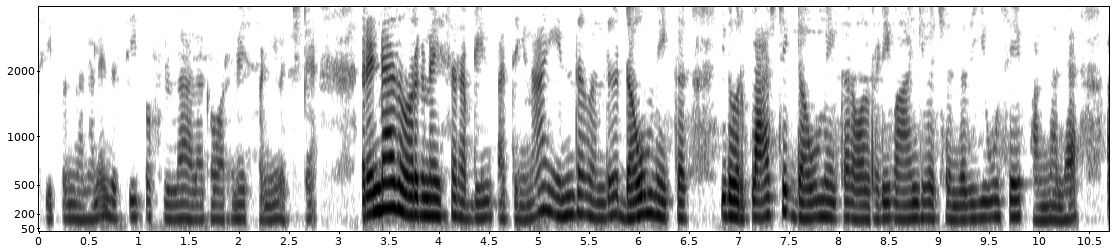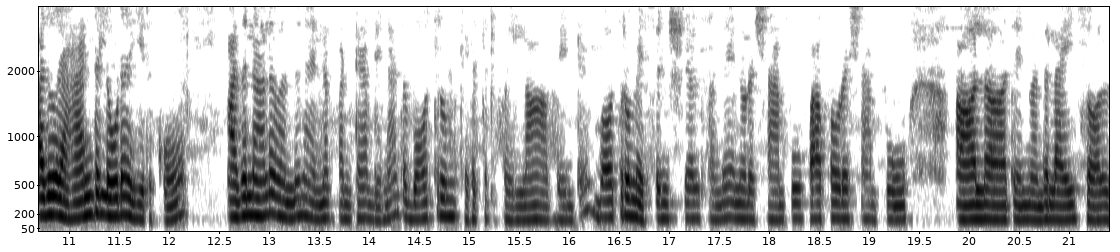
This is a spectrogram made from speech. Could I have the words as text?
சீப்புங்கிறனால இந்த சீப்பை ஃபுல்லாக அழகாக ஆர்கனைஸ் பண்ணி வச்சுட்டேன். ரெண்டாவது ஆர்கனைசர் அப்படின்னு பார்த்தீங்கன்னா இந்த வந்து டவ் மேக்கர் இது ஒரு பிளாஸ்டிக் டவ் மேக்கர் ஆல்ரெடி வாங்கி வச்சுருந்தது. யூஸே பண்ணலை. அது ஒரு ஹேண்டிலோடு இருக்கும். அதனால் வந்து நான் என்ன பண்ணிட்டேன் அப்படின்னா இந்த பாத்ரூம்க்கு எடுத்துகிட்டு போயிடலாம் அப்படின்ட்டு பாத்ரூம் எசென்ஷியல்ஸ் வந்து என்னோடய ஷாம்பூ பாப்பாவோட ஷாம்பூ ஆலா தென் வந்து Lizol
